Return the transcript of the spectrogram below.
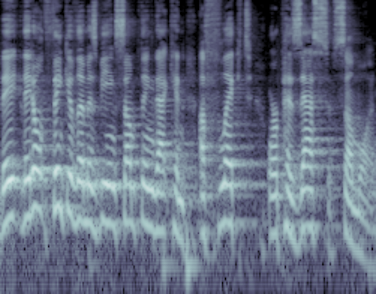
They, they don't think of them as being something that can afflict or possess someone.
